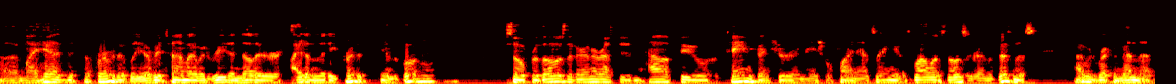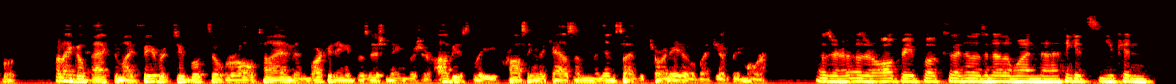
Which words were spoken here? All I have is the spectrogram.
uh, my head affirmatively every time I would read another item that he printed in the book. Mm-hmm. So for those that are interested in how to obtain venture and angel financing, as well as those that are in the business, I would recommend that book. But I go back to my favorite two books over all time and marketing and positioning, which are obviously Crossing the Chasm and Inside the Tornado by Geoffrey Moore. Those are those are all great books. And I know there's another one. Uh, I think it's you can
